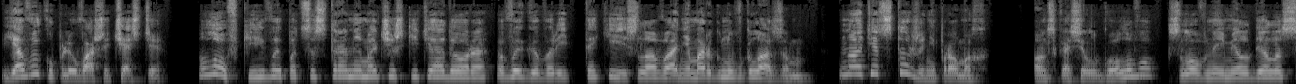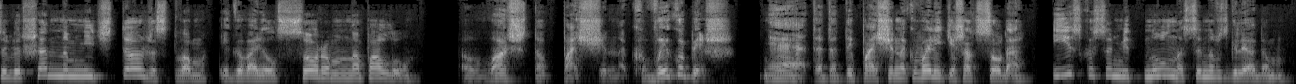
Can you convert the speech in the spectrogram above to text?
Я выкуплю ваши части». Ловкий выпад со стороны мальчишки Теодора выговорить такие слова, не моргнув глазом. Но отец тоже не промах. Он скосил голову, словно имел дело с совершенным ничтожеством и говорил ссором на полу. «Вот что, пащенок, выкупишь? Нет, это ты, пащенок, вылетишь отсюда!» И искоса метнул на сына взглядом.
